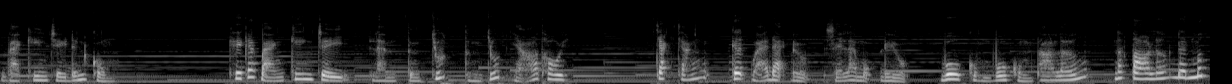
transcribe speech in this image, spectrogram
và kiên trì đến cùng khi các bạn kiên trì làm từng chút từng chút nhỏ thôi. Chắc chắn kết quả đạt được sẽ là một điều vô cùng vô cùng to lớn. Nó to lớn đến mức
